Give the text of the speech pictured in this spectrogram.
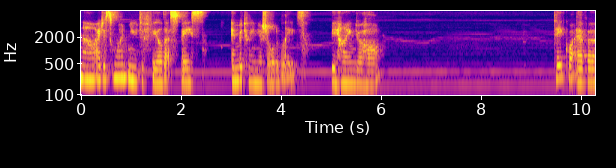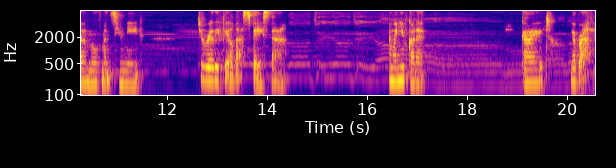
Now, I just want you to feel that space in between your shoulder blades, behind your heart. Take whatever movements you need to really feel that space there. And when you've got it, guide your breath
